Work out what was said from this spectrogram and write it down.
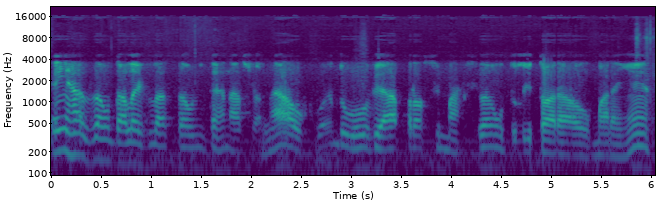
Em razão da legislação internacional, quando houve a aproximação do litoral maranhense,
